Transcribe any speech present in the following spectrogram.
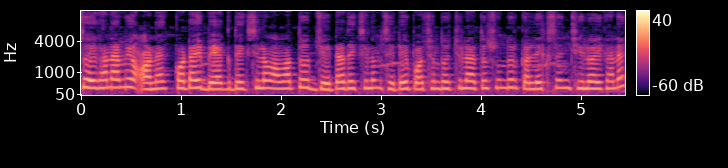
সো এখানে আমি অনেক কটাই ব্যাগ দেখছিলাম। আমার তো যেটা দেখছিলাম সেটাই পছন্দ হচ্ছিল। এত সুন্দর কালেকশন ছিল এখানে।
